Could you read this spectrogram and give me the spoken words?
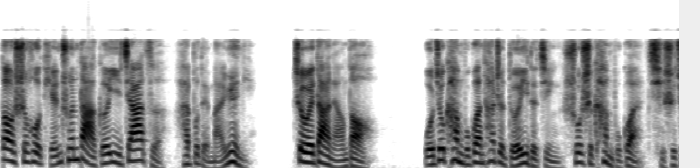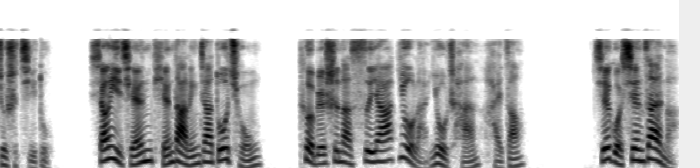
到时候田春大哥一家子还不得埋怨你？”这位大娘道：“我就看不惯他这得意的劲，说是看不惯，其实就是嫉妒。”想以前田大林家多穷，特别是那四丫又懒又馋还脏，结果现在呢？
